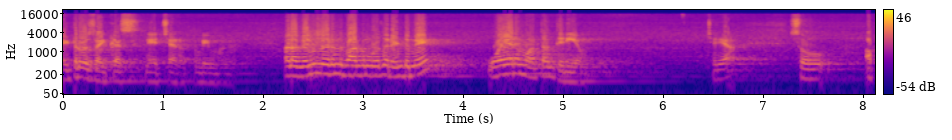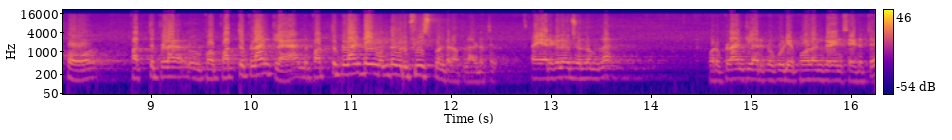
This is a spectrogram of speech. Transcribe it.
ஹெட்ரோசைக்கஸ் நேச்சர் அப்படிம்பாங்க. ஆனால் வெளியிலிருந்து பார்க்கும்போது ரெண்டுமே உயரமாக தான் தெரியும். சரியா? ஸோ அப்போது பத்து பிளா இப்போ பத்து பிளான்ட்டில் அந்த பத்து பிளான்ட்டையும் வந்து ஒரு ஃபியூஸ் பண்ணுறாப்புல அடுத்து. நான் ஏற்கனவே சொன்னோம்ல ஒரு பிளான்ட்ல இருக்கக்கூடிய போலன் கிரெயின்ஸ் எடுத்து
